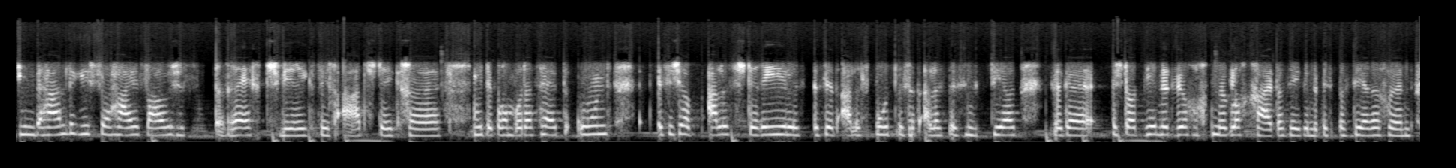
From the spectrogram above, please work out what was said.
in Behandlung ist für HIV, ist es recht schwierig, sich anzustecken mit jemandem, der das hat. Und es ist ja alles steril, es wird alles putzt, es wird alles desinfiziert. Deswegen besteht hier nicht wirklich die Möglichkeit, dass irgendetwas passieren könnte.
